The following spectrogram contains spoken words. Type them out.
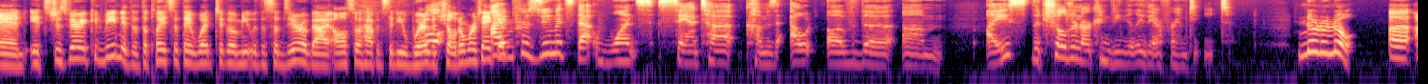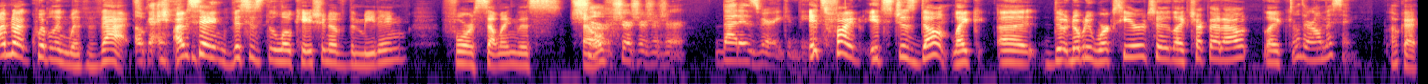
and it's just very convenient that the place that they went to go meet with the Sub Zero guy also happens to be where the children were taken. I presume it's that once Santa comes out of the um, ice, the children are conveniently there for him to eat. no, no, no. Uh, I'm not quibbling with that. Okay. I'm saying this is the location of the meeting for selling this Sure, elf. sure, sure, sure, sure. That is very convenient. It's fine. It's just dumb. Like, uh, th- nobody works here to like check that out. Like, no, they're all missing. okay,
